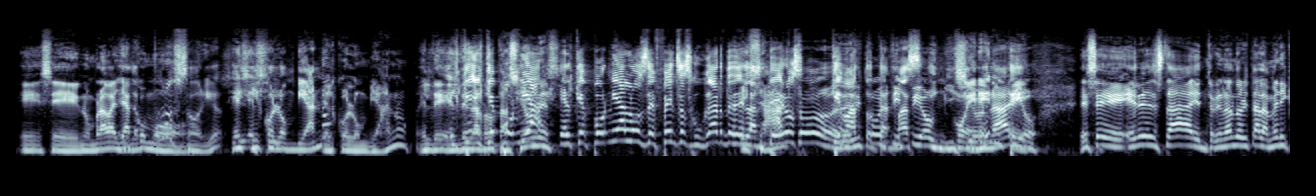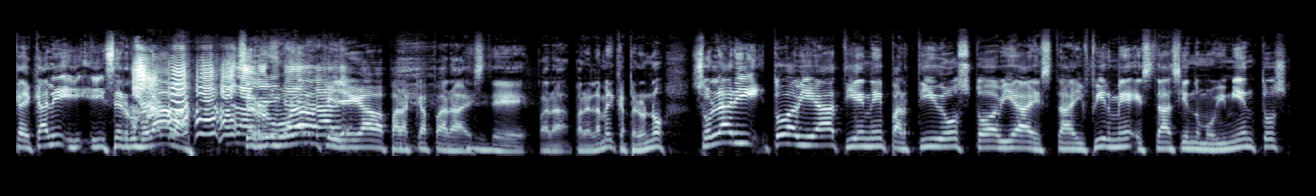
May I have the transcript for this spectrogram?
eh, se nombraba ya ¿El como. Osorio? ¿El- el colombiano? El colombiano, el de, el El de que, las que ponía, rotaciones. el que ponía a los defensas jugar de delanteros. Vato tipo- tan más incoherente. visionario. Ese, él está entrenando ahorita a la América de Cali y, y se rumoraba, se rumoraba que llegaba para acá, para este, para, para el América, pero no. Solari todavía tiene partidos, todavía está ahí firme, está haciendo movimientos.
